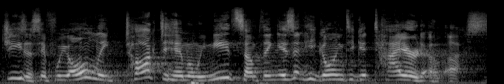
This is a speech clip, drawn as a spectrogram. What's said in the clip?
Jesus. If we only talk to him when we need something, isn't he going to get tired of us?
